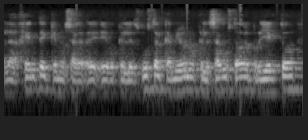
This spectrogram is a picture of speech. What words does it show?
la, gente que, nos, o que les gusta el camión o que les ha gustado el proyecto,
